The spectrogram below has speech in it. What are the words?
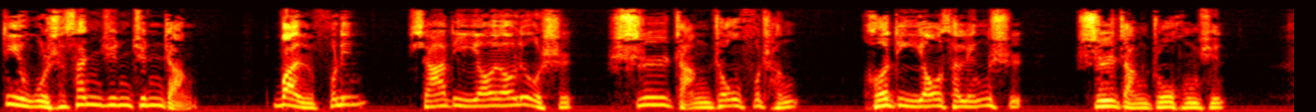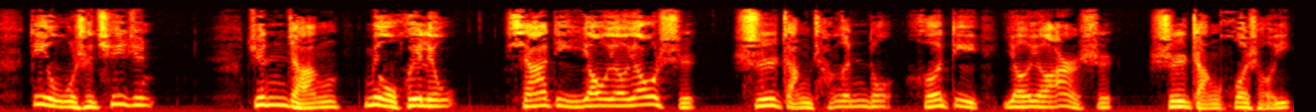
第五十三军军长万福林，辖第幺幺六师师长周福成和第幺三零师师长朱红勋，第五十七军。军长缪回流辖第幺幺幺师师长常恩多和第幺幺二师师长霍守义，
